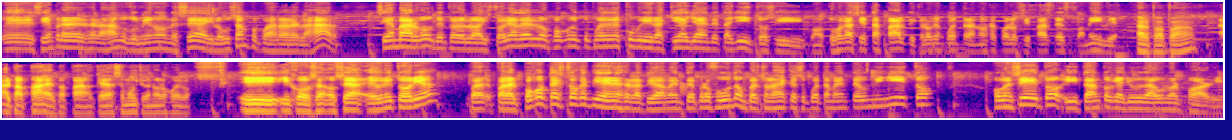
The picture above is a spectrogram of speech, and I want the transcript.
eh, siempre relajando, durmiendo donde sea, y lo usan pues, para relajar. Sin embargo, dentro de la historia de él, lo poco que tú puedes descubrir aquí allá en detallitos y cuando tú juegas ciertas partes, creo que encuentras, no recuerdo si parte de su familia. Al papá. Al papá, el papá, que hace mucho que no lo juego. Y, y cosas, o sea, es una historia para, el poco texto que tiene, relativamente profunda, un personaje que supuestamente es un niñito, jovencito y tanto que ayuda a uno al party.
